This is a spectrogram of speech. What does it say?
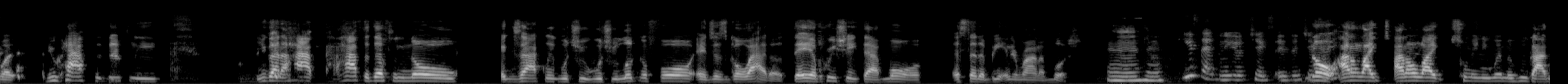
but you have to definitely, you gotta have have to definitely know exactly what you what you're looking for and just go at it. They appreciate that more instead of beating around a bush. Mm-hmm. you said New York chicks isn't your No, thing? I don't like I don't like too many women who got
